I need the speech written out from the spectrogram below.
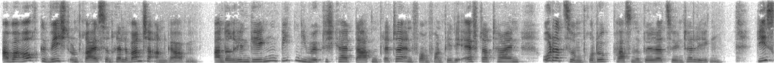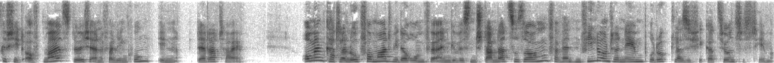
Aber auch Gewicht und Preis sind relevante Angaben. Andere hingegen bieten die Möglichkeit, Datenblätter in Form von PDF-Dateien oder zum Produkt passende Bilder zu hinterlegen. Dies geschieht oftmals durch eine Verlinkung in der Datei. Um im Katalogformat wiederum für einen gewissen Standard zu sorgen, verwenden viele Unternehmen Produktklassifikationssysteme.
